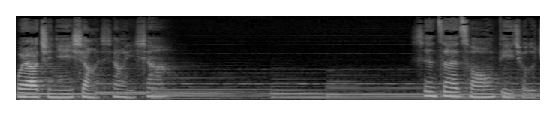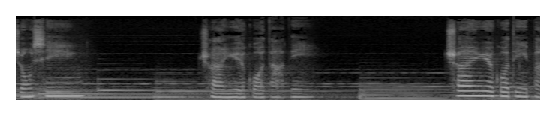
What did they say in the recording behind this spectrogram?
我要请你想象一下，现在从地球的中心穿越过大地，穿越过地板，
